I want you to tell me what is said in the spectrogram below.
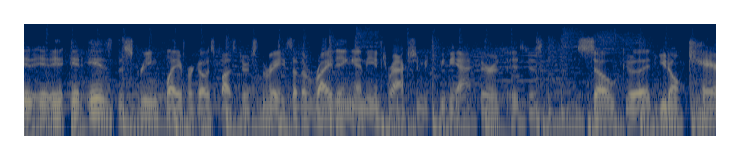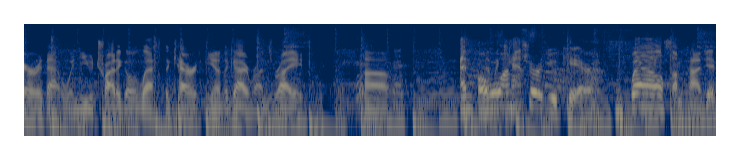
it, it is the screenplay for Ghostbusters 3. So the writing and the interaction between the actors is just so good. You don't care that when you try to go left, the character, you know, the guy runs right. Um, and Oh, I'm sure you care. well, sometimes you,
